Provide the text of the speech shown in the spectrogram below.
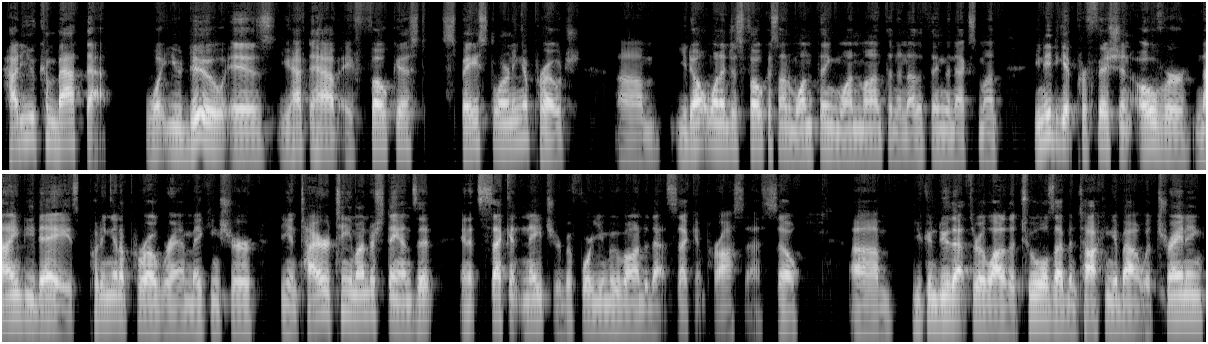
how do you combat that? What you do is you have to have a focused, spaced learning approach um, you don't want to just focus on one thing one month and another thing the next month. You need to get proficient over 90 days, putting in a program, making sure the entire team understands it and it's second nature before you move on to that second process. So um, you can do that through a lot of the tools I've been talking about with training,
